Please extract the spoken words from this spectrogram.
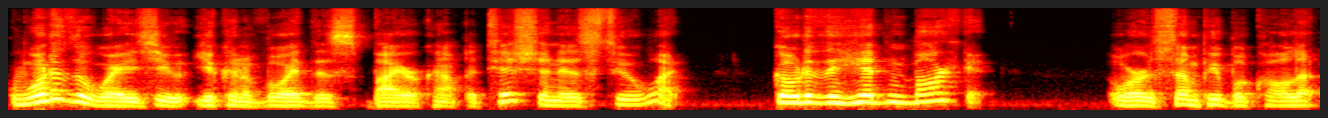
one of the ways you, you can avoid this buyer competition is to what? Go to the hidden market, or some people call it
